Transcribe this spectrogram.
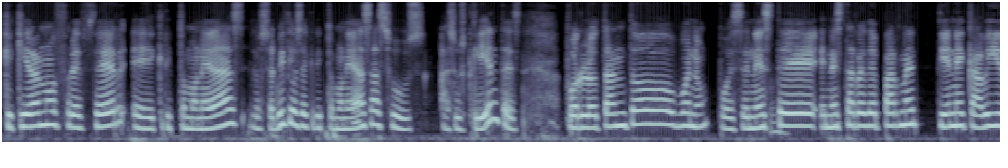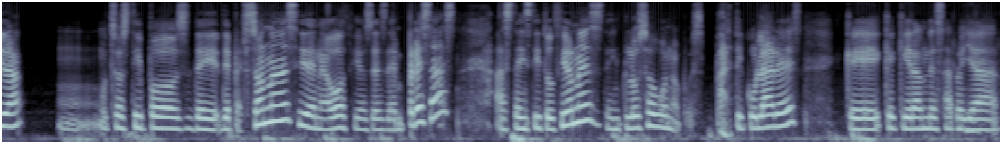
que quieran ofrecer eh, criptomonedas, los servicios de criptomonedas a sus, a sus clientes. Por lo tanto, bueno, pues en, este, en esta red de partner tiene cabida muchos tipos de, de personas y de negocios, desde empresas hasta instituciones, hasta incluso, bueno, pues particulares que, que quieran desarrollar.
